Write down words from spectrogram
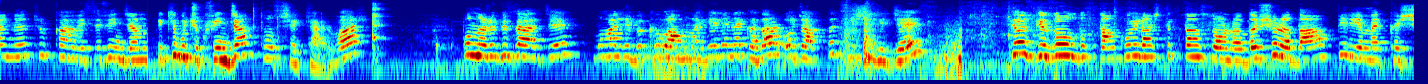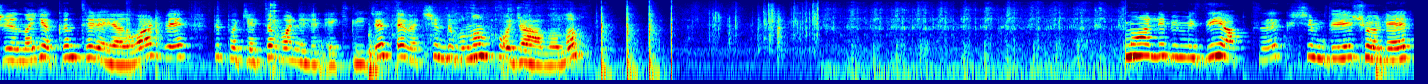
aynı Türk kahvesi fincanı 2,5 fincan toz şeker var. Bunları güzelce muhallebi kıvamına gelene kadar ocakta pişireceğiz. Göz göz olduktan, koyulaştıktan sonra da şurada bir yemek kaşığına yakın tereyağı var ve bir pakette vanilin ekleyeceğiz. Evet şimdi bunu ocağa alalım. Muhallebimizi yaptık. Şimdi şöyle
